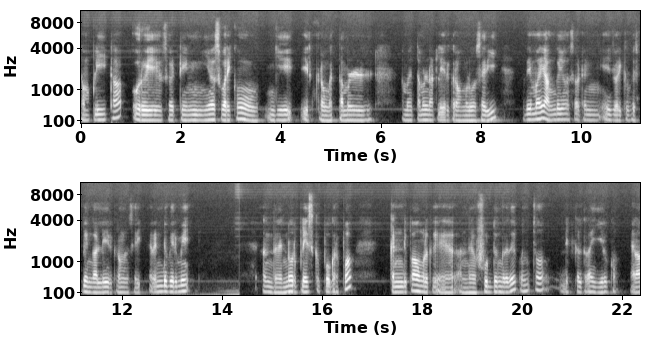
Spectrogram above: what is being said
கம்ப்ளீட்டாக ஒரு சர்டின் இயர்ஸ் வரைக்கும் இங்கேயே இருக்கிறவங்க தமிழ் நம்ம தமிழ்நாட்டில் இருக்கிறவங்களும் சரி அதே மாதிரி அங்கேயும் சர்டன் ஏஜ் வரைக்கும் வெஸ்ட் பெங்கால்லே இருக்கிறவங்களும் சரி ரெண்டு பேருமே அந்த இன்னொரு பிளேஸ்க்கு போகிறப்போ கண்டிப்பாக அவங்களுக்கு அந்த ஃபுட்டுங்கிறது கொஞ்சம் டிஃபிகல்ட்டு தான் இருக்கும். ஏன்னா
